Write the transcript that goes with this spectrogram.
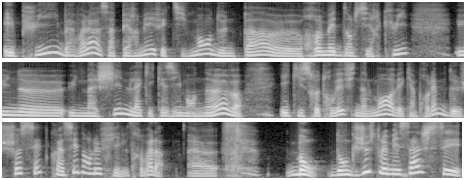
Et puis, bah voilà, ça permet effectivement de ne pas euh, remettre dans le circuit une, une machine là qui est quasiment neuve et qui se retrouvait finalement avec un problème de chaussettes coincées dans le filtre. Voilà. Bon, donc juste le message, c'est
